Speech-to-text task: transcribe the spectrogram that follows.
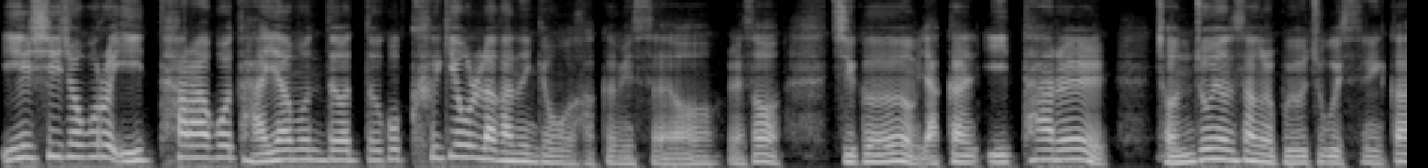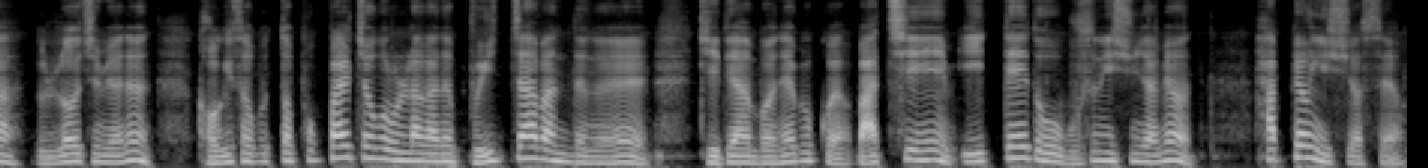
일시적으로 이탈하고 다이아몬드가 뜨고 크게 올라가는 경우가 가끔 있어요. 그래서 지금 약간 이탈을 전조 현상을 보여주고 있으니까 눌러주면은 거기서부터 폭발적으로 올라가는 V자 반등을 기대 한번 해볼 거예요. 마침 이때도 무슨 이슈냐면 합병 이슈였어요.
